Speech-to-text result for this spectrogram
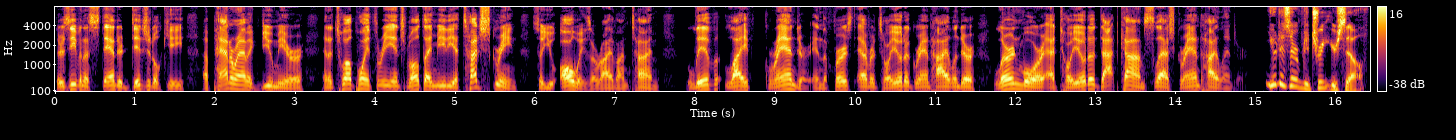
There's even a standard digital key, a panoramic view mirror, and a 12.3 inch multimedia touchscreen, so you always arrive on time. Live life grander in the first ever Toyota Grand Highlander. Learn more at toyota.com slash Grand Highlander. You deserve to treat yourself,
